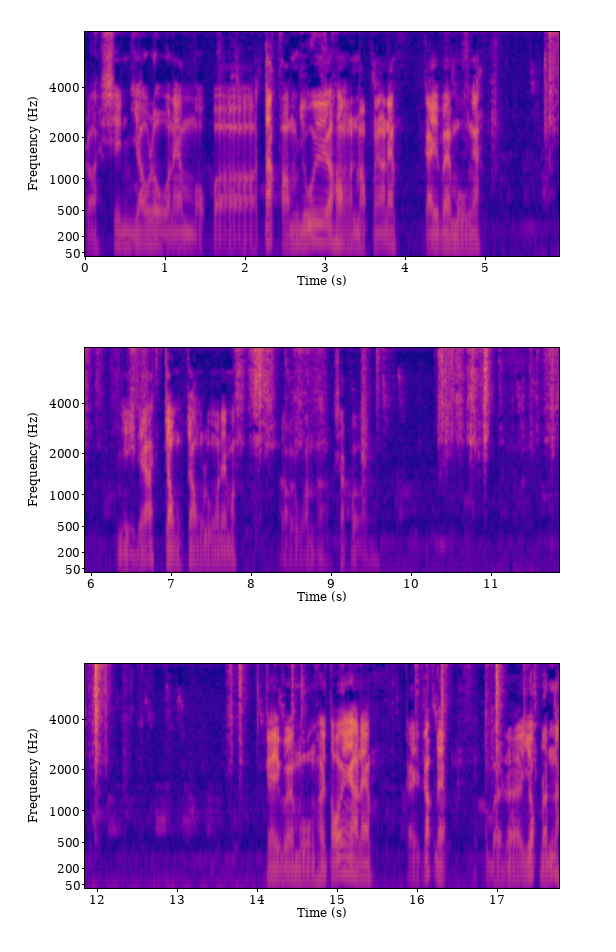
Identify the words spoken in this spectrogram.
Rồi xin giao lưu anh em một uh, tác phẩm dúi hòn anh mọc nha anh em. Cây về muộn nha. Nhì đá trồng trồng luôn anh em ơi. Đó cái quanh là sắc bờ. Cây về muộn hơi tối nha anh em. Cây rất đẹp. Bờ rễ dốt đỉnh nè.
